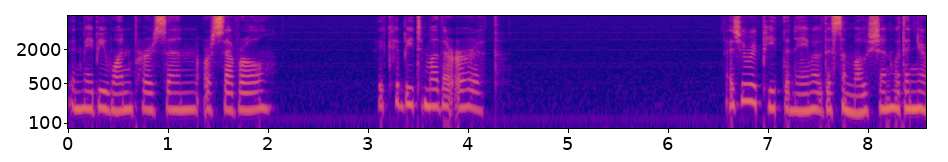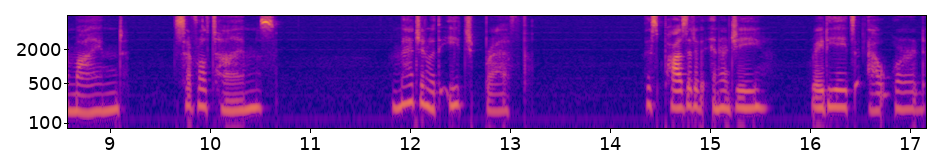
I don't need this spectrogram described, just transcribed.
It may be one person or several. It could be to Mother Earth. As you repeat the name of this emotion within your mind several times, imagine with each breath this positive energy radiates outward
